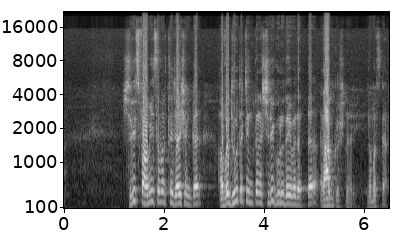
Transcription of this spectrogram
श्री स्वामी समर्थ जयशंकर. अवधूत चिंतन श्री गुरुदेव दत्त रामकृष्ण हरी. नमस्कार.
